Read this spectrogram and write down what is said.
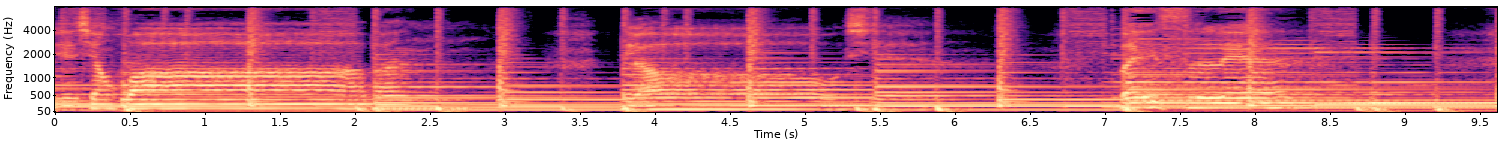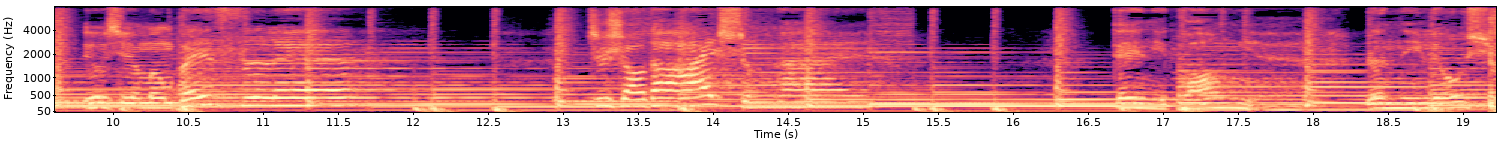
也像花瓣凋谢，被撕裂，有些梦被撕裂，至少它还盛开，给你狂野，任你流血，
